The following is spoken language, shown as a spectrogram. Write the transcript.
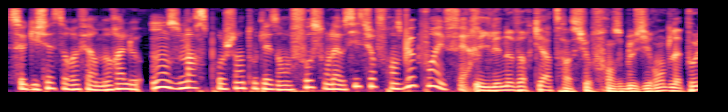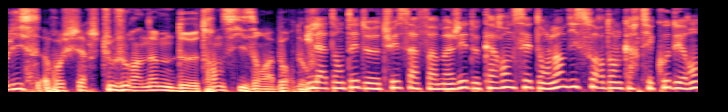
Ce guichet se refermera le 11 mars prochain. Toutes les infos sont là aussi sur francebleu.fr. Et il est 9h04 sur France Bleu Gironde. La police recherche toujours un homme de 36 ans à Bordeaux. Il a tenté de tuer sa femme âgée de 47 ans lundi soir dans le quartier Codéran.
